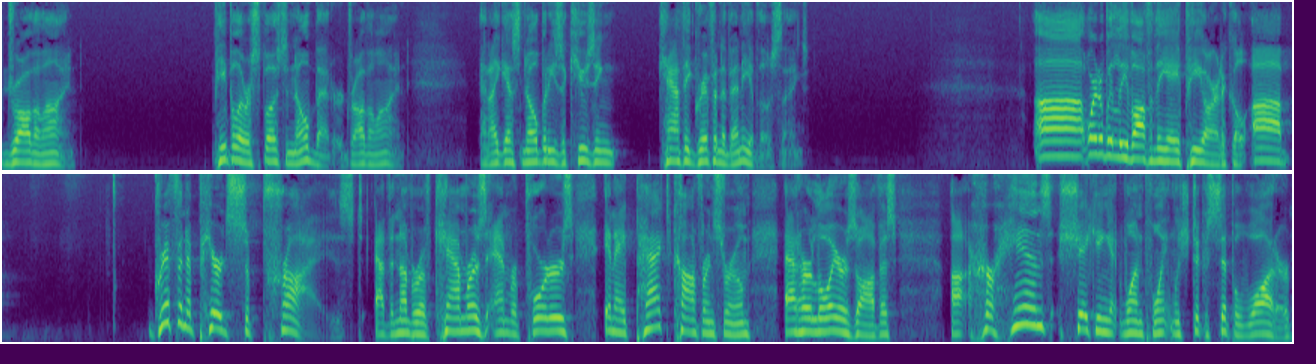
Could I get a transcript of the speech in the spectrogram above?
draw the line. People who are supposed to know better draw the line. And I guess nobody's accusing Kathy Griffin of any of those things. Uh, where do we leave off in the AP article? Uh, Griffin appeared surprised at the number of cameras and reporters in a packed conference room at her lawyer's office. Uh, her hands shaking at one point when she took a sip of water.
